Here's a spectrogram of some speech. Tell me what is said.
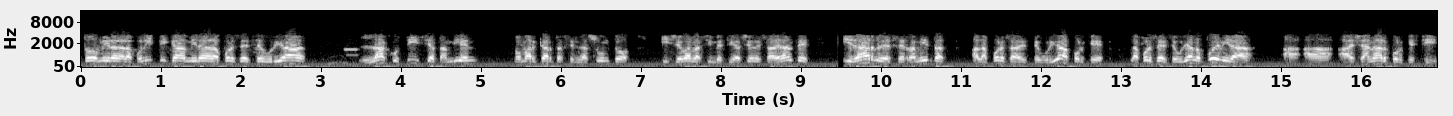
todos miran a la política, miran a la fuerza de seguridad, la justicia también, tomar cartas en el asunto y llevar las investigaciones adelante y darles herramientas a las fuerzas de seguridad, porque la fuerza de seguridad no pueden ir a, a, allanar porque sí.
